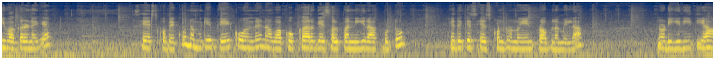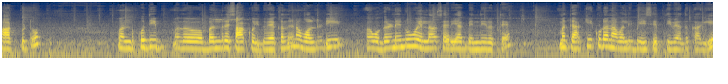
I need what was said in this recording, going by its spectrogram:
ಈ ಒಗ್ಗರಣೆಗೆ ಸೇರಿಸ್ಕೋಬೇಕು. ನಮಗೆ ಬೇಕು ಅಂದರೆ ನಾವು ಆ ಕುಕ್ಕರ್ಗೆ ಸ್ವಲ್ಪ ನೀರು ಹಾಕ್ಬಿಟ್ಟು ಇದಕ್ಕೆ ಸೇರಿಸ್ಕೊಂಡ್ರೂ ಏನು ಪ್ರಾಬ್ಲಮ್ ಇಲ್ಲ. ನೋಡಿ, ಈ ರೀತಿ ಹಾಕ್ಬಿಟ್ಟು ಒಂದು ಕುದಿ ಬಂದರೆ ಸಾಕು ಇದು. ಯಾಕಂದರೆ ನಾವು ಆಲ್ರೆಡಿ ಒಗ್ಗರಣೆನೂ ಎಲ್ಲ ಸರಿಯಾಗಿ ಬೆಂದಿರುತ್ತೆ. ಮತ್ತು ಅಕ್ಕಿ ಕೂಡ ನಾವಲ್ಲಿ ಬೇಯಿಸಿರ್ತೀವಿ ಅದಕ್ಕಾಗಿ.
